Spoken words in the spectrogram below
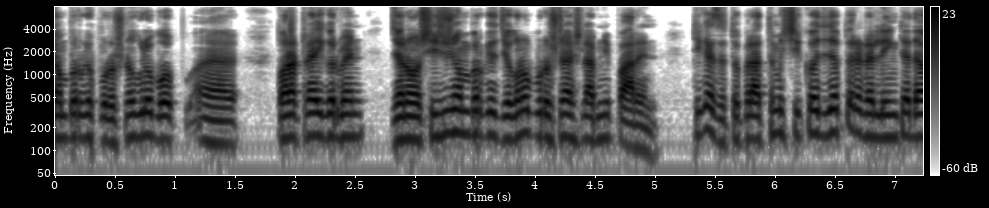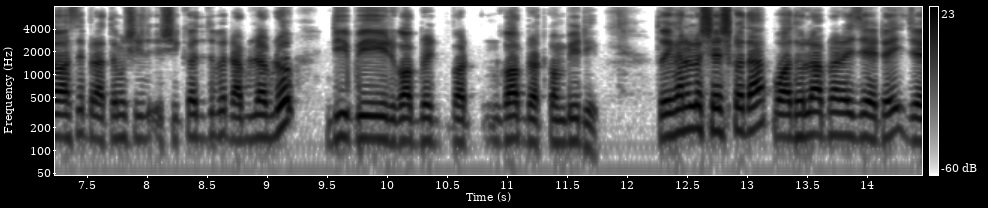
সম্পর্কে প্রশ্নগুলো পড়ার ট্রাই করবেন, যেন শিশু সম্পর্কে যে কোনো প্রশ্ন আসলে আপনি পারেন। ঠিক আছে? তো প্রাথমিক শিক্ষা অধিদপ্তর এটা লিঙ্কটা দেওয়া আছে, প্রাথমিক শিক্ষা অধিদপ্তর W W DP gov dot com তো এখানে হলো শেষ কথা, পদ হলো আপনার এই যে এটাই, যে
